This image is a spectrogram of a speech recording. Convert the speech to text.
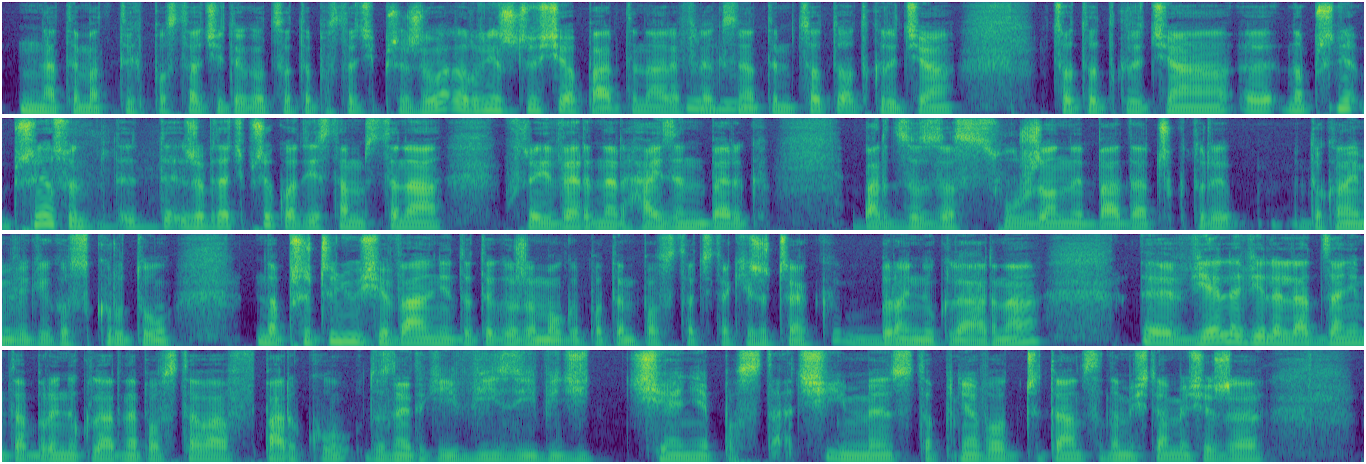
na temat tych postaci, tego, co te postaci przeżyły, ale również rzeczywiście oparte na refleksji mm -hmm. na tym, co te odkrycia, co te odkrycia e, no, przyniosły. Żeby dać przykład, jest tam scena, w której Werner Heisenberg, bardzo zasłużony badacz, który, dokonajmy wielkiego skrótu, no, przyczynił się walnie do tego, że mogły potem powstać takie rzeczy jak broń nuklearna. E, wiele, wiele lat zanim ta broń nuklearna powstała w parku, doznaje takiej wizji, widzi cienie postaci i my stopniowo odczytając to domyślamy się, że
